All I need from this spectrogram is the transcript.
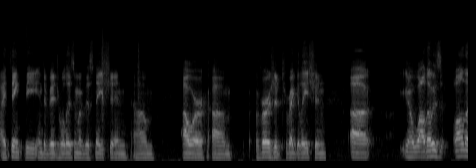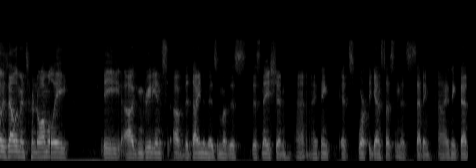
I think the individualism of this nation, um, our um, aversion to regulation, uh, you know, while those all those elements are normally the uh, ingredients of the dynamism of this this nation. Uh, I think it's worked against us in this setting. Uh, I think that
